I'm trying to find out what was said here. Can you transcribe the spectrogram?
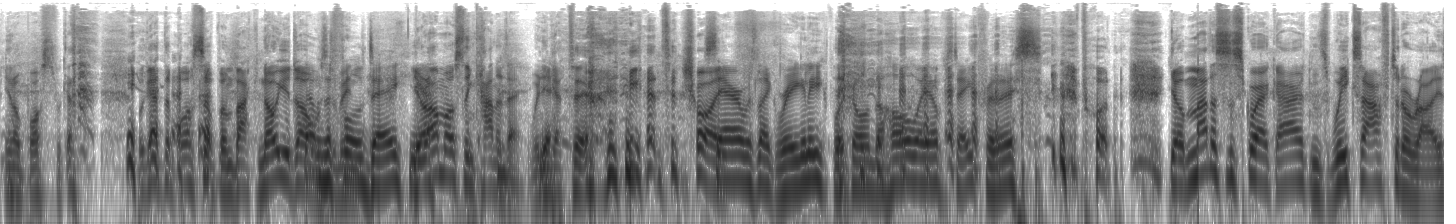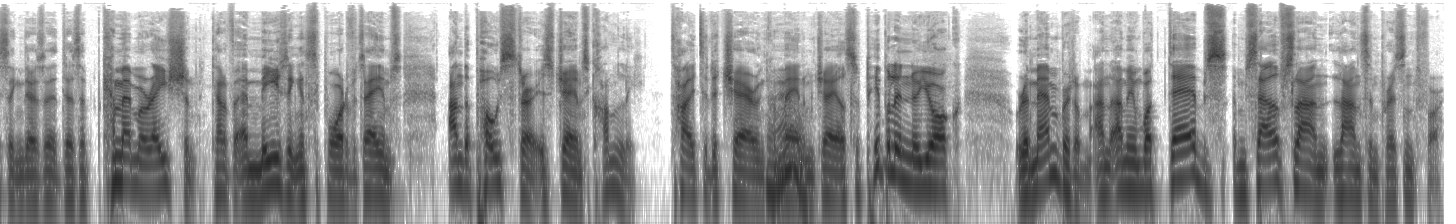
you know, bus. We'll get, we'll get the bus up and back. No, you don't. That was a I mean, full day, You're almost in Canada when you get to when you get to Troy. Sarah was like, "Really? We're going the whole way upstate for this?" but you know, Madison Square Gardens, weeks after the rising, there's a there's a commemoration, kind of a meeting in support of its aims, and the poster is James Connolly tied to the chair oh. in Kilmainham jail. So people in New York remembered him, and I mean, what Debs himself land, lands in prison for.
